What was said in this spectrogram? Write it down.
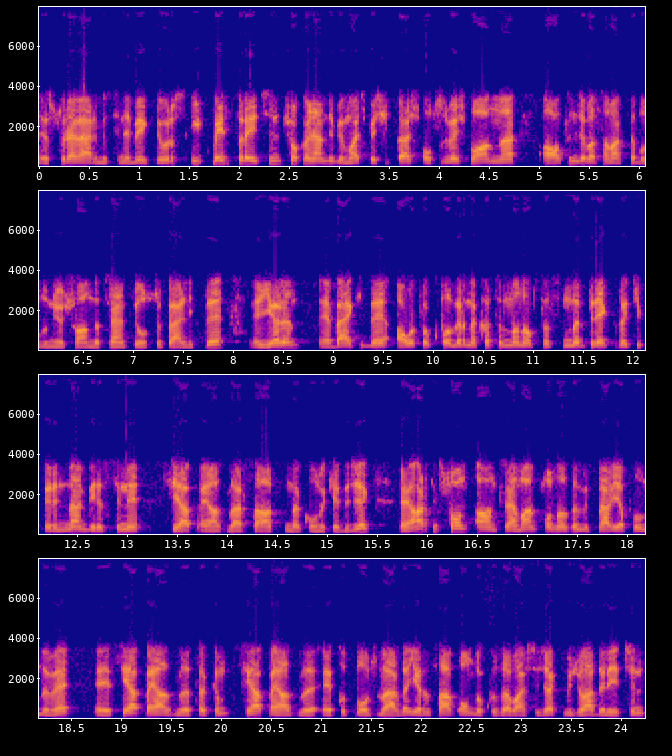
e, süre vermesini bekliyoruz. İlk 5 sıra için çok önemli bir maç. Beşiktaş 35 puanla 6. basamakta bulunuyor şu anda Trendyol Süper Lig'de. E, yarın e, belki de Avrupa Kupalarına katılma noktasında direkt rakiplerinden birisini siyah beyazlar sahasında konuk edecek. E, artık son antrenman, son hazırlıklar yapıldı ve e, siyah beyazlı takım, siyah beyazlı e, futbolcular da yarın saat 19'a başlayacak mücadele için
